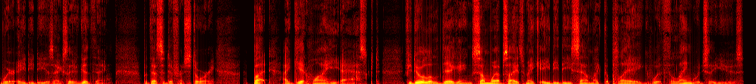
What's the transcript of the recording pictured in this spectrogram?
where ADD is actually a good thing. But that's a different story. But I get why he asked. If you do a little digging, some websites make ADD sound like the plague with the language they use.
